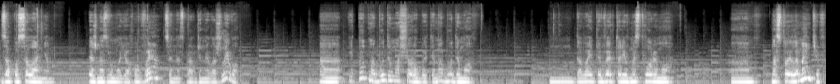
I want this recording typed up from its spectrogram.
за посиланням. Теж назвемо його v, це насправді не важливо. І тут ми будемо що робити? Ми будемо. Давайте векторів ми створимо на 100 елементів.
